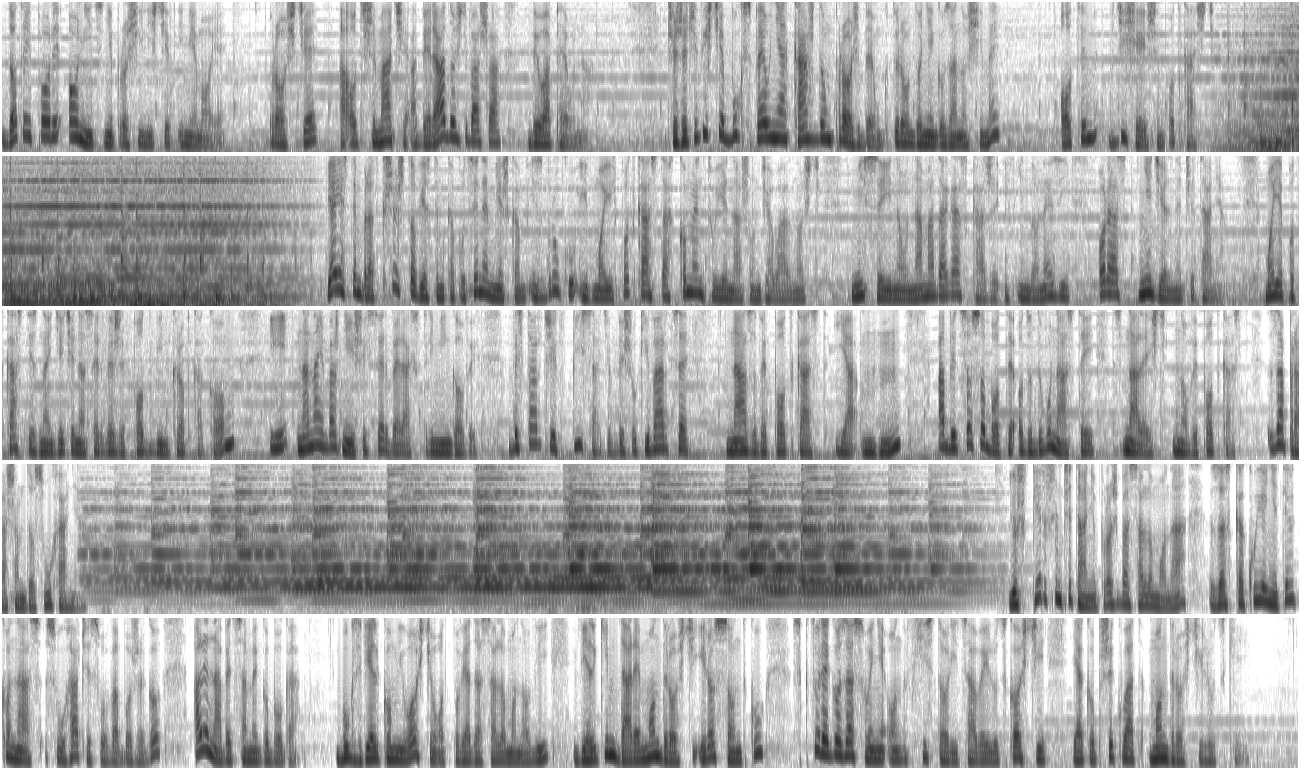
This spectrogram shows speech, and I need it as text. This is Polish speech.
Do tej pory o nic nie prosiliście w imię moje. Proście, a otrzymacie, aby radość wasza była pełna. Czy rzeczywiście Bóg spełnia każdą prośbę, którą do Niego zanosimy? O tym w dzisiejszym podcaście. Ja jestem brat Krzysztof, jestem kapucynem, mieszkam w Innsbrucku i w moich podcastach komentuję naszą działalność misyjną na Madagaskarze i w Indonezji oraz niedzielne czytania. Moje podcasty znajdziecie na serwerze podbin.com i na najważniejszych serwerach streamingowych. Wystarczy wpisać w wyszukiwarce nazwę podcast Ja mhm, aby co sobotę od 12 znaleźć nowy podcast. Zapraszam do słuchania. Już w pierwszym czytaniu prośba Salomona zaskakuje nie tylko nas, słuchaczy Słowa Bożego, ale nawet samego Boga. Bóg z wielką miłością odpowiada Salomonowi wielkim darem mądrości i rozsądku, z którego zasłynie on w historii całej ludzkości jako przykład mądrości ludzkiej.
